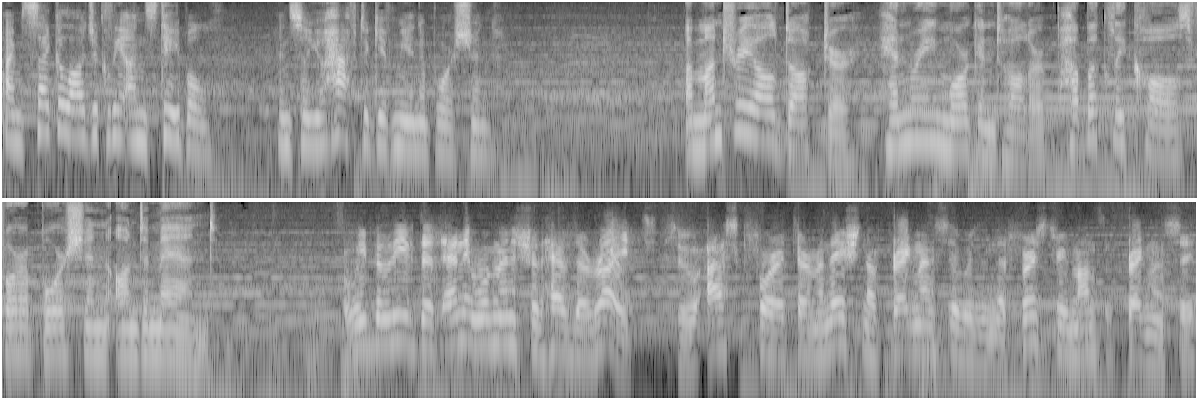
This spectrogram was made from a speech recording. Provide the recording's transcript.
I'm psychologically unstable, and so you have to give me an abortion. A Montreal doctor, Henry Morgentaler, publicly calls for abortion on demand. We believe that any woman should have the right to ask for a termination of pregnancy within the first three months of pregnancy.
